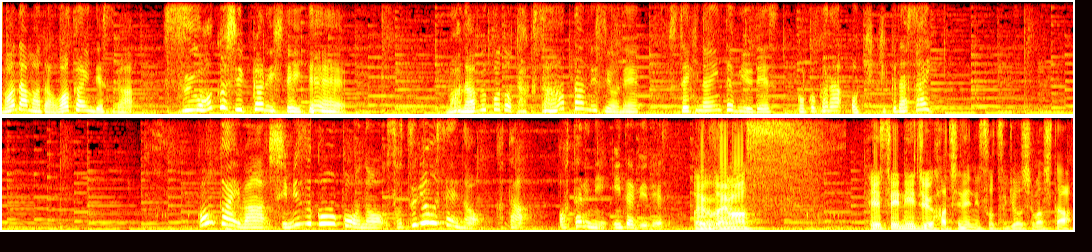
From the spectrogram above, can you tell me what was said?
まだまだ若いんですがすごくしっかりしていて学ぶことたくさんあったんですよね。素敵なインタビューです。ここからお聞きください。今回は清水高校の卒業生の方お二人にインタビューです。おはようございます。平成28年に卒業しました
